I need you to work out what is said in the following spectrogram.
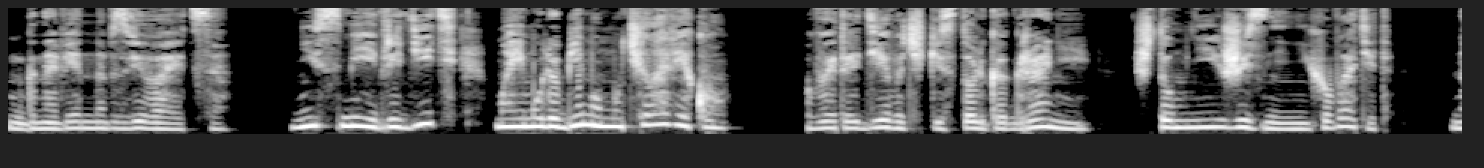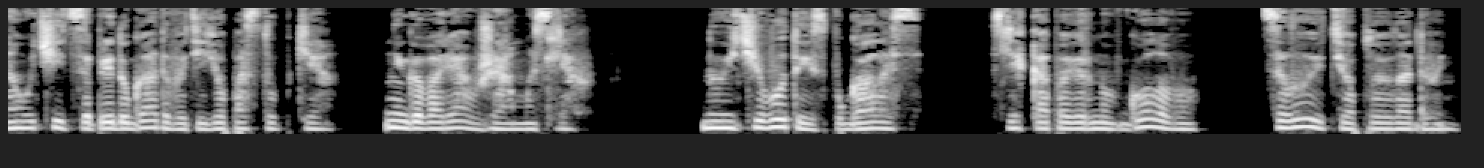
Мгновенно взвивается. «Не смей вредить моему любимому человеку!» В этой девочке столько граней, что мне и жизни не хватит научиться предугадывать ее поступки, не говоря уже о мыслях. «Ну и чего ты испугалась?» Слегка повернув голову, целую теплую ладонь.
